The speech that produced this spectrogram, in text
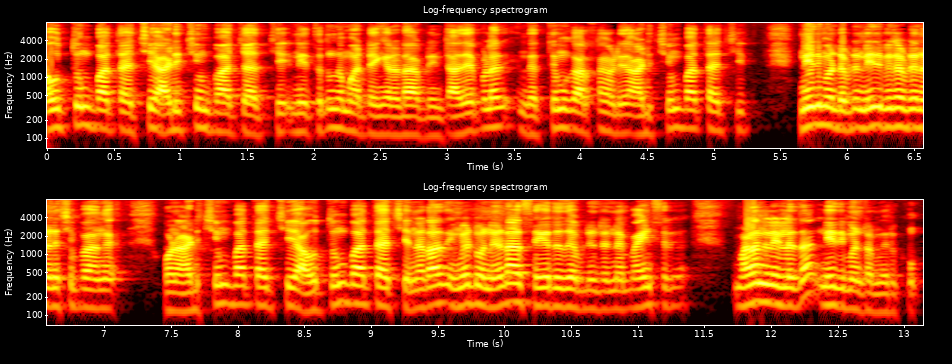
அவுத்தும் பார்த்தாச்சு அடிச்சும் பார்த்தாச்சு நீ திருந்த மாட்டேங்கிறடா அப்படின்ட்டு. அதே போல் இந்த திமுக அரசாங்கம் அப்படி அடிச்சும் பார்த்தாச்சு. நீதிமன்றம் எப்படி நீதிபதி அப்படி நினச்சிப்பாங்க. உன்னை அடிச்சும் பார்த்தாச்சு அவுத்தும் பார்த்தாச்சு. என்னடா இனிமேட்டு உன் என்னடா செய்கிறது அப்படின்ற மைண்ட் செட் மனநிலையில் தான் நீதிமன்றம் இருக்கும்.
